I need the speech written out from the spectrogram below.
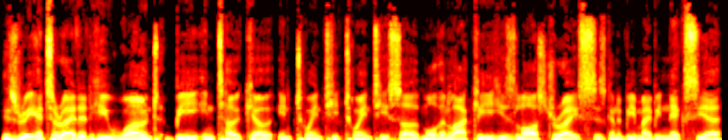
He's, reiterated he won't be in Tokyo in 2020. So more than likely, his last race is going to be maybe next year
